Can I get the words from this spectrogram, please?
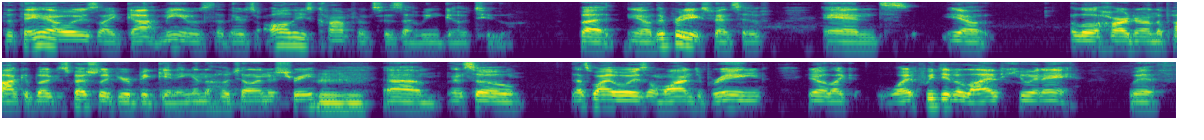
the thing that always like got me was that there's all these conferences that we can go to. But, you know, they're pretty expensive and, you know, a little harder on the pocketbook, especially if you're beginning in the hotel industry. Mhm. Um, and so that's why I always wanted to bring, you know, like what if we did a live Q&A with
